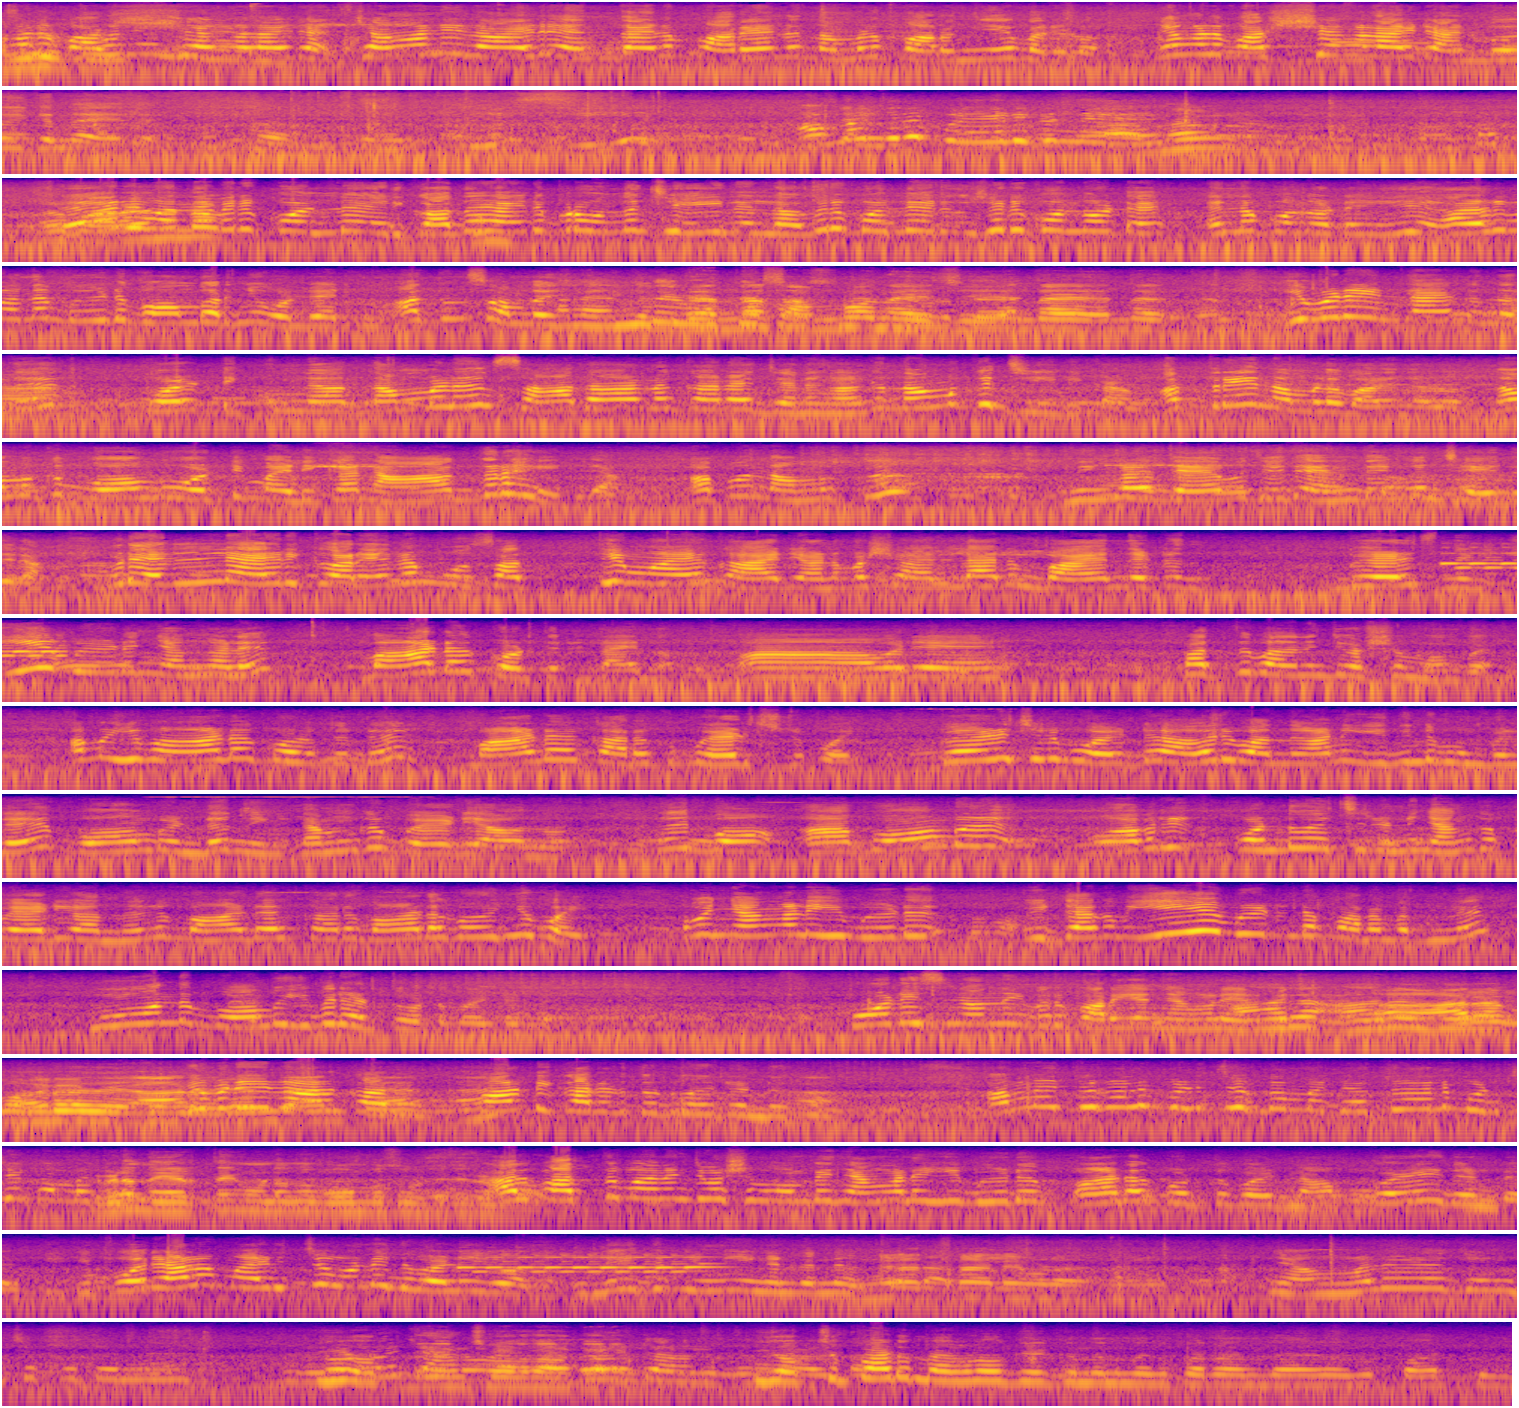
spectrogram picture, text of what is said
ഞങ്ങൾ വർഷങ്ങളായിട്ട് ചാനലായിട്ട് എന്തായാലും പറയാനും നമ്മൾ പറഞ്ഞേ പറ്റുള്ളൂ. ഞങ്ങൾ വർഷങ്ങളായിട്ട് അനുഭവിക്കുന്നത് അവരെ പേടിക്കുന്നേ? ഏറി വന്നവര് കൊല്ലായിരിക്കും അത് അതിന്റെ അപ്പുറം ഒന്നും ചെയ്യില്ലല്ലോ. അവർ കൊല്ലായിരിക്കും ശരി കൊന്നോട്ടെ. എന്നെ കൊന്നോട്ടെ. ഈ ഏറി വന്ന വീട് ബോംബെറിഞ്ഞ് കൊല്ലായിരിക്കും അതും സംഭവിച്ചു ഇവിടെ ഉണ്ടാക്കുന്നത് പൊളിറ്റിക്സ് നമ്മൾ സാധാരണക്കാരായ ജനങ്ങൾക്ക് നമുക്ക് ജീവിക്കണം. അത്രയും നമ്മൾ പറയുന്നുള്ളൂ. നമുക്ക് ബോംബ് പൊട്ടി മരിക്കാൻ ആഗ്രഹമില്ല. അപ്പോൾ നമുക്ക് നിങ്ങൾ ദയവ് ചെയ്ത് എന്തെങ്കിലും ചെയ്തില്ല ഇവിടെ എല്ലാവർക്കും അറിയാം. സത്യമായ കാര്യമാണ്. പക്ഷെ എല്ലാവരും ഭയന്നിട്ട് പേടിച്ച് ഈ വീട് ഞങ്ങൾ വാടക കൊടുത്തിട്ടുണ്ടായിരുന്നു. ഒരു പത്ത് പതിനഞ്ച് വർഷം മുമ്പ്. അപ്പോൾ ഈ വാടക കൊടുത്തിട്ട് വാടകക്കാർക്ക് പേടിച്ചിട്ട് പോയി. പേടിച്ചിട്ട് പോയിട്ട് അവർ വന്നാണ് ഇതിന്റെ മുമ്പിൽ ബോംബുണ്ട്. നമുക്ക് പേടിയാവുന്നു. ആ ബോംബ് അവർ കൊണ്ടുവച്ചിട്ടുണ്ട്. ഞങ്ങൾക്ക് പേടിയാവുന്നതിന് വാടകക്കാർ വാടക ഒഴിഞ്ഞു പോയി. അപ്പോൾ ഞങ്ങൾ ഈ വീട് വീട്ടാക്കും. ഈ വീടിന്റെ പറമ്പത്തിന് മൂന്ന് ബോംബ് ഇവരെടുത്തോട്ട് പോയിട്ടുണ്ട്. പോലീസിനൊന്നും ഇവർ പറയാൻ ഞങ്ങൾ ഇവിടെ ആൾക്കാർ പാർട്ടിക്കാരെടുത്തോട്ട് പോയിട്ടുണ്ട്. അമ്മ എത്ര കാലം പിടിച്ചേക്കാൻ പറ്റും എത്ര കാലം പിടിച്ചേക്കാൻ പറ്റും? ഇവിടെ നേരത്തെ കൊണ്ടുവന്ന് ബോംബ് സൂക്ഷിച്ചിട്ടുണ്ട്? അത് പത്ത് പതിനഞ്ച് വർഷം മുമ്പേ ഞങ്ങളുടെ ഈ വീട് വാടക കൊടുത്തു പോയിട്ടുണ്ട്. അപ്പോഴേ ഇതുണ്ട്. ഇപ്പൊ ഒരാളെ മരിച്ചുകൊണ്ട് ഇത് വെളിയിൽ വന്നു. പിന്നെ ഇത് പിന്നെ ഇങ്ങനെ തന്നെ ഞങ്ങൾ ജനിച്ചപ്പോ തന്നെ ഈ ഒച്ചപ്പാടും ബഹളവും കേൾക്കുന്നുണ്ടെന്ന് പറയാൻ എന്താ ഒരു പാർട്ടി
